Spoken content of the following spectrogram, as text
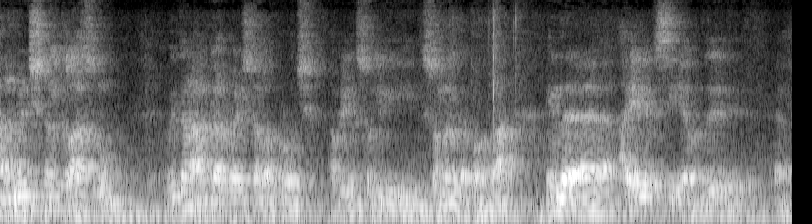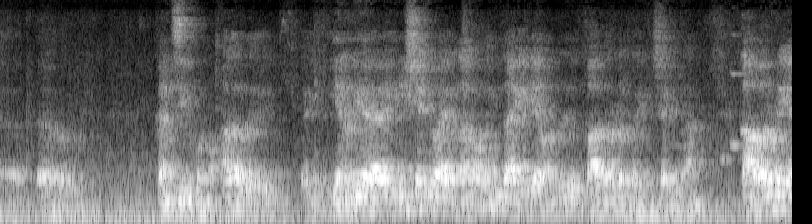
conventional classroom with an unconventional approach அப்படின்னு சொல்லி சொன்னதுக்கப்புறம் தான் இந்த ஐஎஃப்சியை வந்து கன்சீவ் பண்ணோம். அதாவது என்னுடைய இனிஷியேட்டிவாக இருந்தாலும் இந்த ஐடியா வந்து ஃபாதரோட பிரெயின் சைல்டு தான். அவருடைய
